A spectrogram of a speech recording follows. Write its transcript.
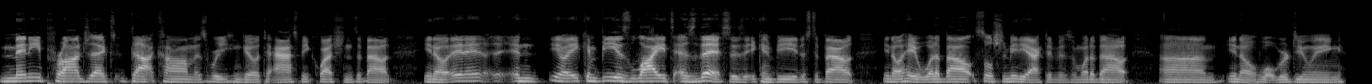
manyproject.com is where you can go to ask me questions about, you know, and, and, you know, it can be as light as this, is it can be just about, you know, hey, what about social media activism? What about, um, you know, what we're doing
